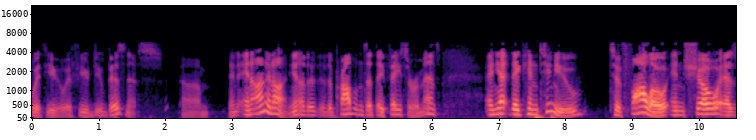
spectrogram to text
with you, if you do business, um, and, and on and on. You know, the, the problems that they face are immense. And yet they continue to follow and show, as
